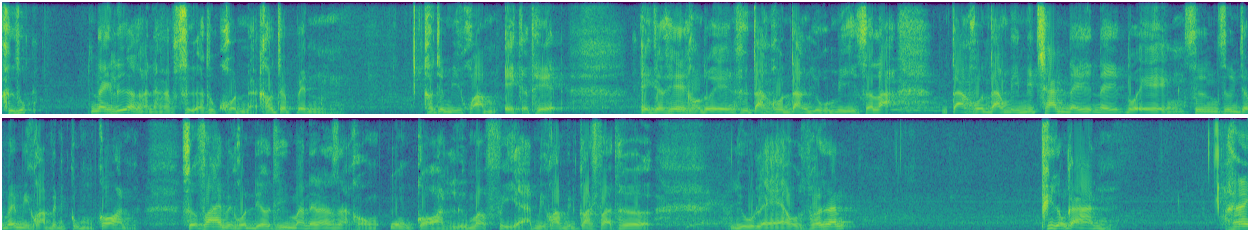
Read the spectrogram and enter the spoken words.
คือทุกในเรื่องอะนะครับ เสือทุกคนน่ะเขาจะเป็นเขาจะมีความเอกเทศ เอกเทศของตัวเองคือต่างคนต่างอยู่มีอิสระ ต่างคนต่างมีมิชชั่นในในตัวเอง ซึ่งซึ่งจะไม่มีความเป็นกลุ่มก้อน เสือฝ้ายเป็นคนเดียวที่มาในลักษณะขององค์กรหรือมาเฟีย มีความเป็นก็ d ฟาเธอร์อยู่แล้ว เพราะฉะนั้น พี่ต้องการให้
